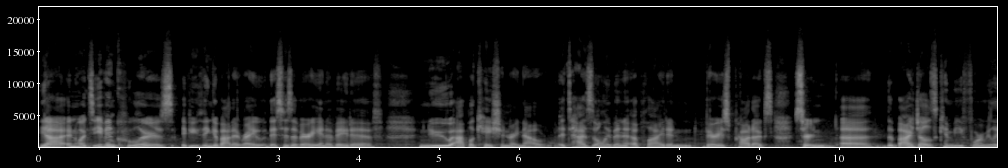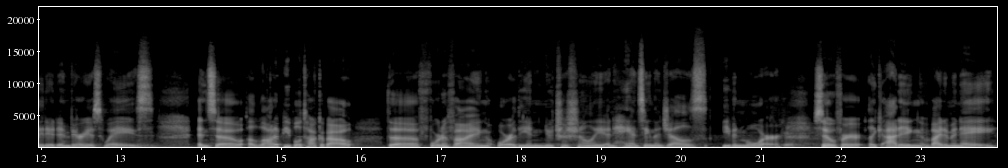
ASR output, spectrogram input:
Yeah, and what's even cooler is if you think about it, right? This is a very innovative new application right now. It has only been applied in various products. Certain uh, the bigels can be formulated in various ways, and so a lot of people talk about the fortifying or the nutritionally enhancing the gels even more. Okay. So for like adding vitamin A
